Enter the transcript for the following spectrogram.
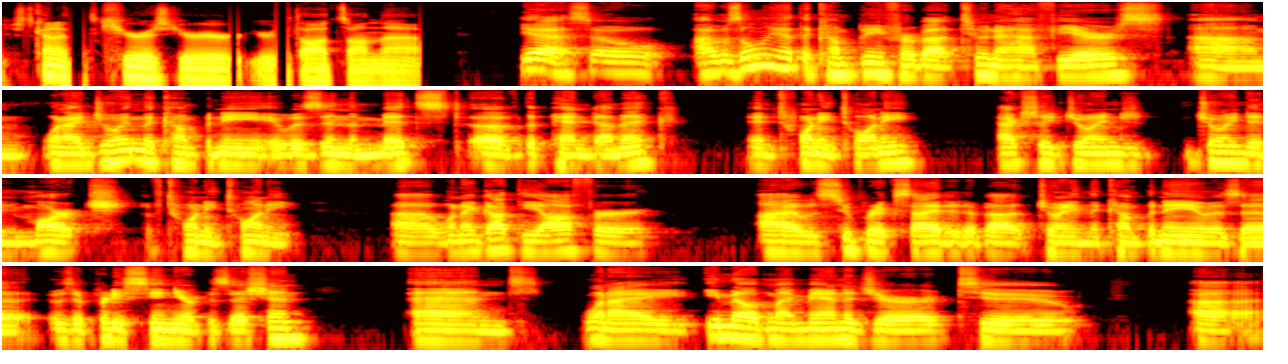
Just kind of curious your your thoughts on that. Yeah, so I was only at the company for about two and a half years. Um, when I joined the company, it was in the midst of the pandemic in 2020. I actually joined joined in March of 2020. Uh, when I got the offer, I was super excited about joining the company. It was a it was a pretty senior position, and when I emailed my manager to uh,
